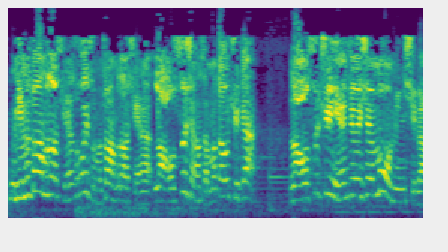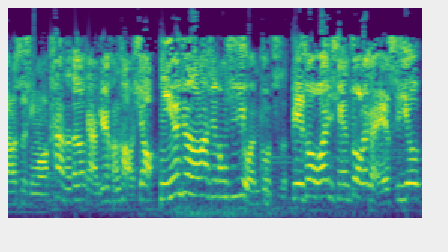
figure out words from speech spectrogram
你们赚不到钱是为什么赚不到钱呢？老是想什么都去干，老是去研究一些莫名其妙的事情，我看着都感觉很好笑。你研究的那些东西一文不值。比如说我以前做那个 SEO，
